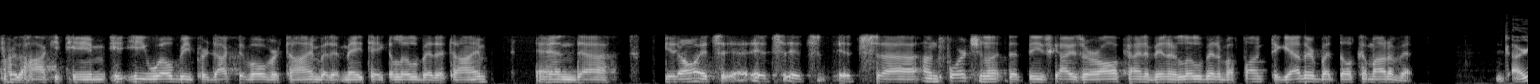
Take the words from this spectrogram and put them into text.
for the hockey team. He, he will be productive over time, but it may take a little bit of time. And uh, you know, it's it's it's it's uh, unfortunate that these guys are all kind of in a little bit of a funk together, but they'll come out of it. Are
